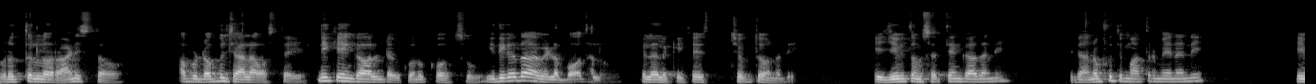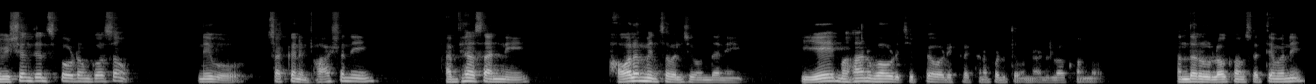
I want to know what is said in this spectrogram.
వృత్తుల్లో రాణిస్తావు అప్పుడు డబ్బులు చాలా వస్తాయి. నీకేం కావాలంటే అవి కొనుక్కోవచ్చు. ఇది కదా వీళ్ళ బోధలు పిల్లలకి చే చెబుతూ ఉన్నది. ఈ జీవితం సత్యం కాదని ఇది అనుభూతి మాత్రమేనని ఈ విషయం తెలుసుకోవడం కోసం నీవు చక్కని భాషని అభ్యాసాన్ని అవలంబించవలసి ఉందని ఏ మహానుభావుడు చెప్పేవాడు ఇక్కడ కనపడుతూ ఉన్నాడు లోకంలో. అందరూ లోకం సత్యమని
